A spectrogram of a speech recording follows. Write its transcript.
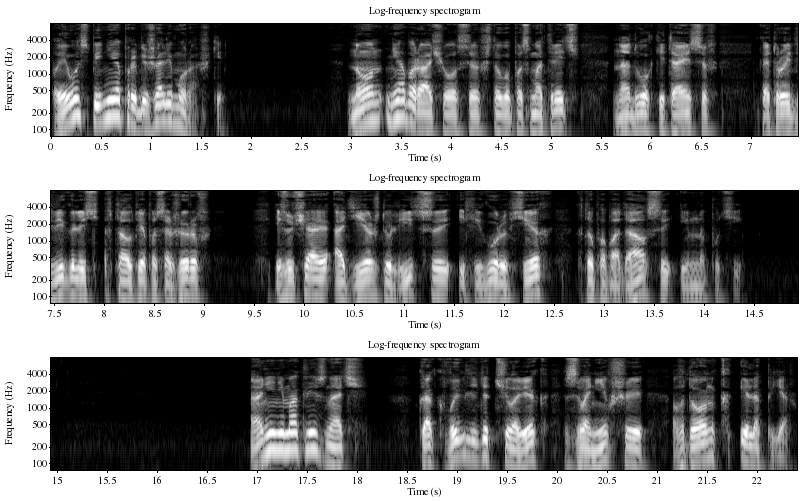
По его спине пробежали мурашки — но он не оборачивался, чтобы посмотреть на двух китайцев, которые двигались в толпе пассажиров, изучая одежду, лица и фигуры всех, кто попадался им на пути. Они не могли знать, как выглядит человек, звонивший в Донг и Лапьер.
